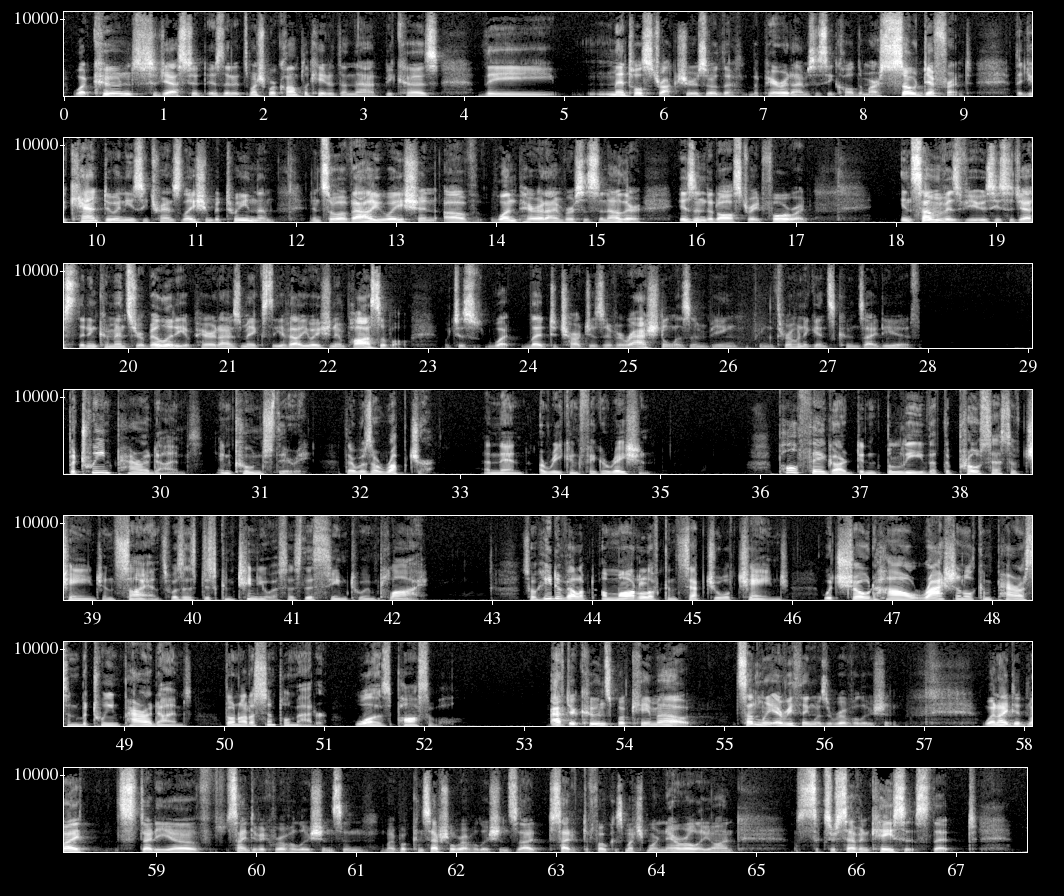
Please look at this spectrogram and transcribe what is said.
What Kuhn suggested is that it's much more complicated than that because the mental structures or the, the paradigms, as he called them, are so different that you can't do an easy translation between them. And so, evaluation of one paradigm versus another isn't at all straightforward. In some of his views, he suggests that incommensurability of paradigms makes the evaluation impossible, which is what led to charges of irrationalism being, being thrown against Kuhn's ideas. Between paradigms, in Kuhn's theory, there was a rupture and then a reconfiguration. Paul Thagard didn't believe that the process of change in science was as discontinuous as this seemed to imply. So he developed a model of conceptual change which showed how rational comparison between paradigms, though not a simple matter, was possible. After Kuhn's book came out, suddenly everything was a revolution. When I did my study of scientific revolutions in my book Conceptual Revolutions, I decided to focus much more narrowly on six or seven cases that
